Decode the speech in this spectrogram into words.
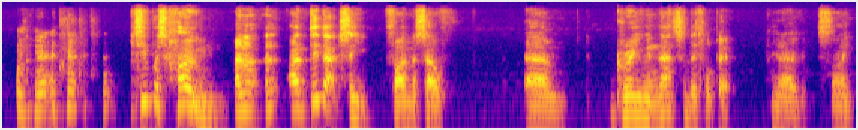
but it was home, and I, and I did actually find myself um, grieving that a little bit. You know, it's like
